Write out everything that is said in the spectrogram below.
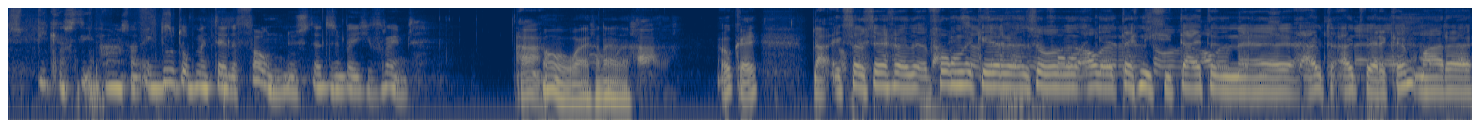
Speakers die aanstaan. Ik doe het op mijn telefoon, dus dat is een beetje vreemd. Ah, Oh, eigenaardig. oké. Nou, ik zou zeggen, de volgende keer eh, zullen we alle techniciteiten eh, uit, uitwerken. Maar eh,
